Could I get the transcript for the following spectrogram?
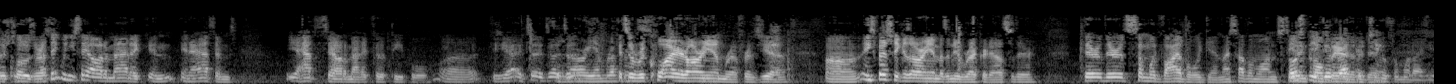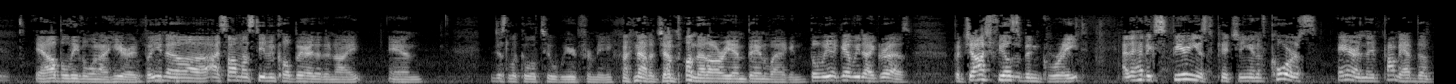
the closer. I think when you say automatic in, in Athens, you have to say automatic for the people. Uh, yeah, it's, it's, Is it an a- REM It's a reference? required REM reference, yeah. Um, especially because REM has a new record out, so they're they're they're somewhat viable again. I saw them on Supposed Stephen to be a Colbert the other day. too, from what I hear. Yeah, I'll believe it when I hear it. But you know, uh, I saw them on Stephen Colbert the other night, and it just looked a little too weird for me now to jump on that REM bandwagon. But we again we digress. But Josh Fields has been great, and they have experienced pitching, and of course, Aaron, they probably have the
